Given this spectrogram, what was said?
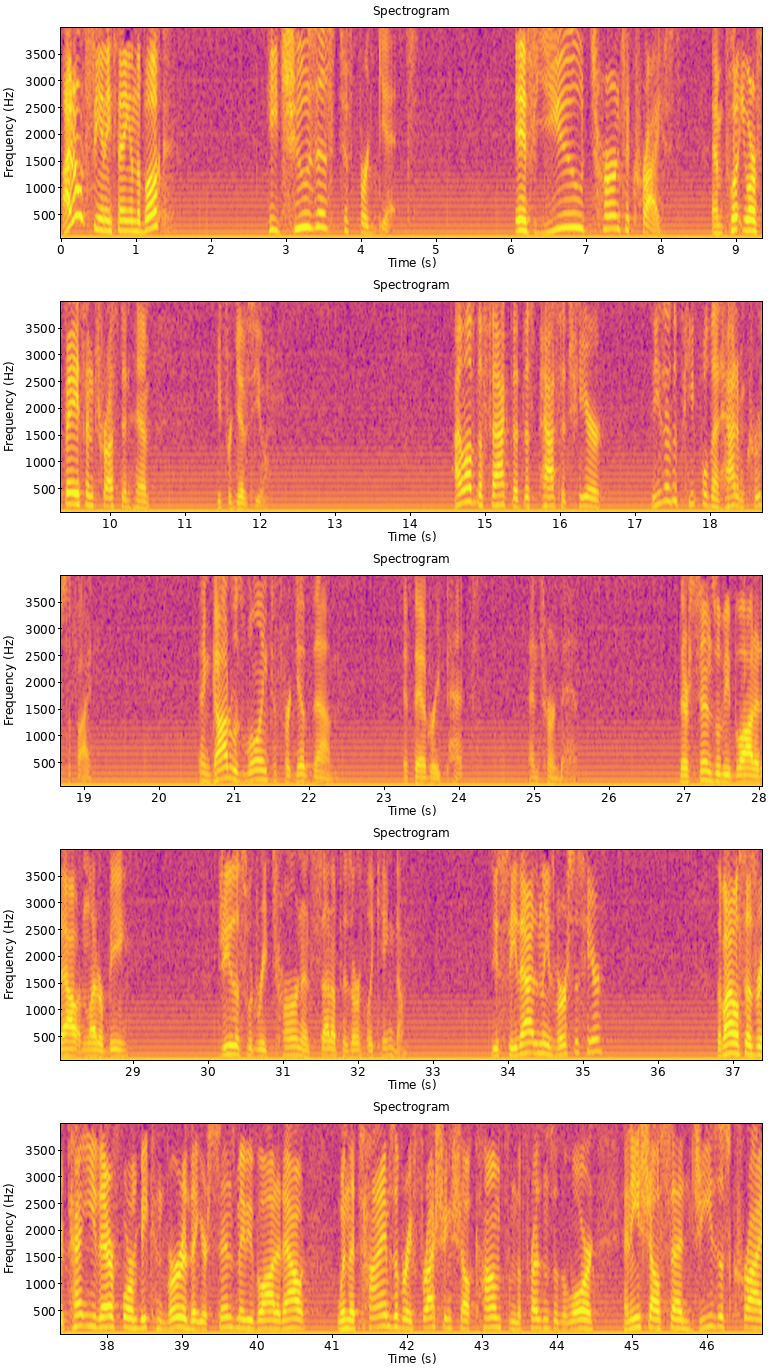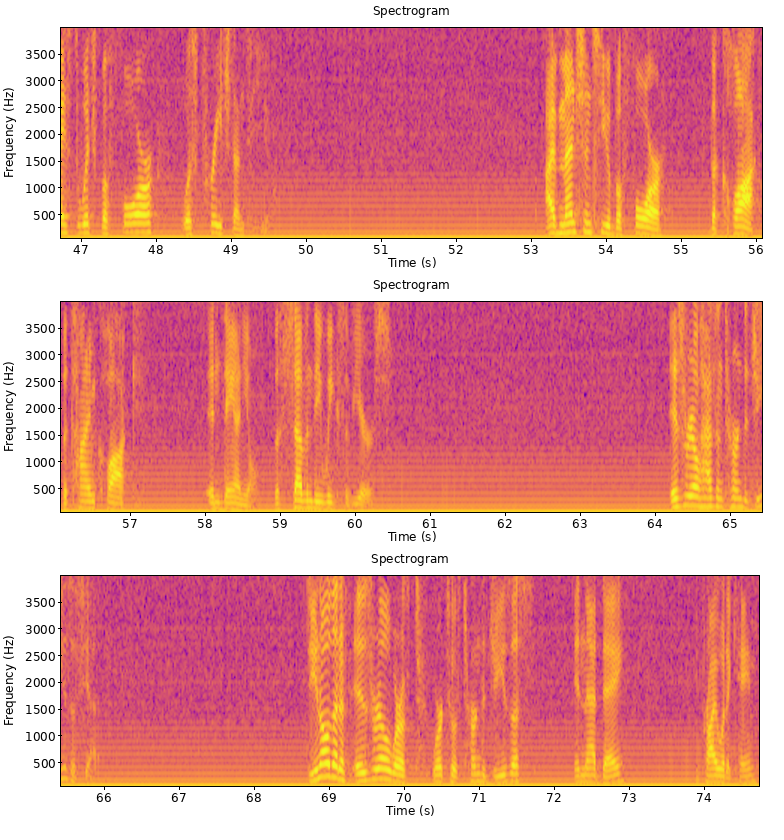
I don't see anything in the book. He chooses to forget. If you turn to Christ and put your faith and trust in Him, He forgives you. I love the fact that this passage here, these are the people that had Him crucified. And God was willing to forgive them if they would repent and turn to Him. Their sins would be blotted out, and let her be. Jesus would return and set up his earthly kingdom. Do you see that in these verses here? The Bible says, Repent ye therefore and be converted, that your sins may be blotted out, when the times of refreshing shall come from the presence of the Lord, and he shall send Jesus Christ, which before was preached unto you. I've mentioned to you before the clock, the time clock in Daniel the 70 weeks of years. Israel hasn't turned to Jesus yet. Do you know that if Israel were, were to have turned to Jesus in that day, he probably would have came?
